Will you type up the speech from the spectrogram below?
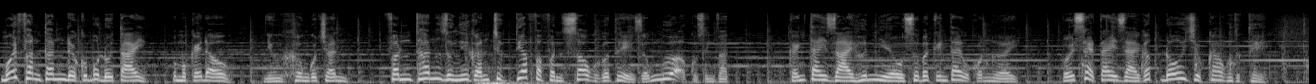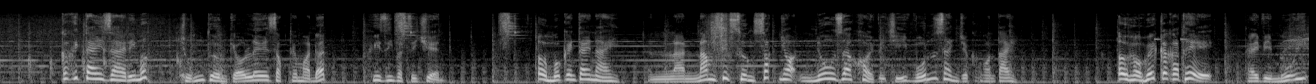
Mỗi phần thân đều có một đôi tay và một cái đầu, nhưng không có chân. Phần thân dường như gắn trực tiếp vào phần sau của cơ thể giống ngựa của sinh vật. Cánh tay dài hơn nhiều so với cánh tay của con người, với sải tay dài gấp đôi chiều cao của thực thể. Các cái tay dài đến mức chúng thường kéo lê dọc theo mặt đất khi sinh vật di chuyển. Ở mỗi cánh tay này là năm chiếc xương sắc nhọn nhô ra khỏi vị trí vốn dành cho các ngón tay. Ở hầu hết các cá thể, thay vì mũi,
